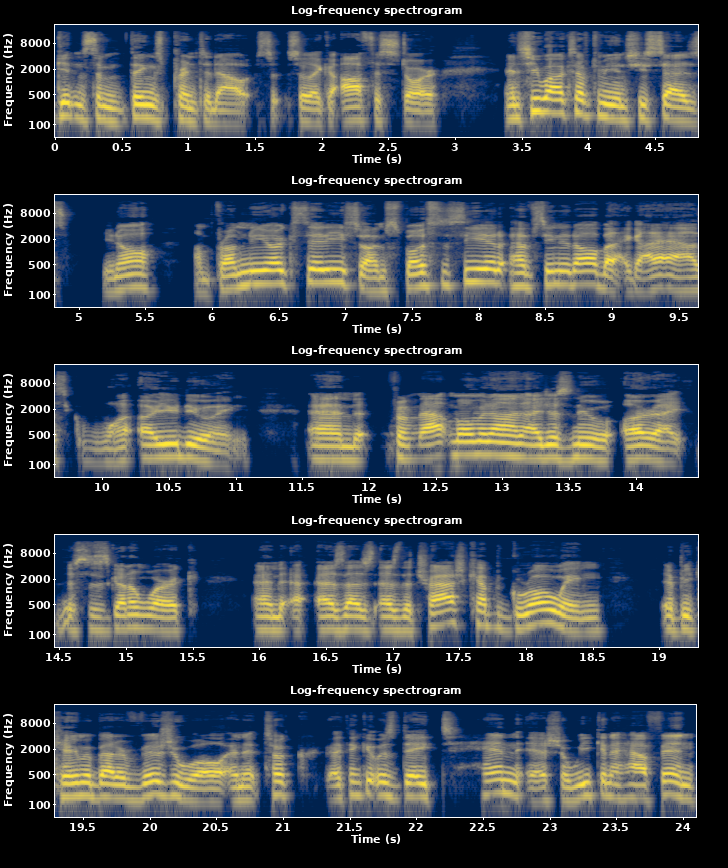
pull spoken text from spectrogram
getting some things printed out, so, so like an office store. And she walks up to me and she says, "You know, I'm from New York City, so I'm supposed to see it, have seen it all, but I gotta ask, what are you doing?" And from that moment on, I just knew, all right, this is gonna work. And as as as the trash kept growing, it became a better visual and it took i think it was day 10ish a week and a half in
